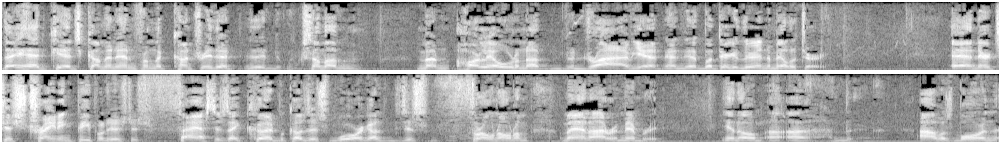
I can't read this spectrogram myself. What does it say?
they had kids coming in from the country that, that some of them hardly old enough to drive yet, and but they're they're in the military, and they're just training people just as fast as they could because this war got just thrown on them. Man, I remember it. You know, uh, uh, I was born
